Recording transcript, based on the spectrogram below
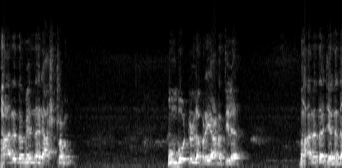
ഭാരതം എന്ന രാഷ്ട്രം മുമ്പോട്ടുള്ള പ്രയാണത്തിൽ ഭാരത ജനത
